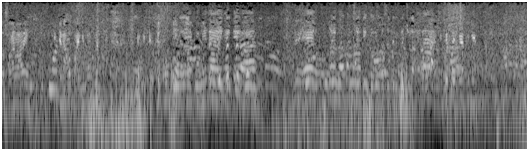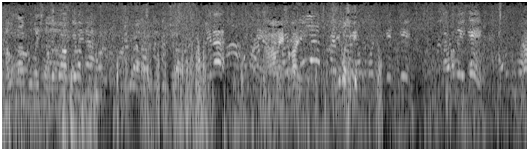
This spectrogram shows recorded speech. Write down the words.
Pasok ka mami. Itin ako, baka Hindi na lang po yung kaibigan. Eh, kung kayo kung kayo sige. Hawak na po kayo sa... Mami, sakay. Sige ba, sige. Diretso na,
